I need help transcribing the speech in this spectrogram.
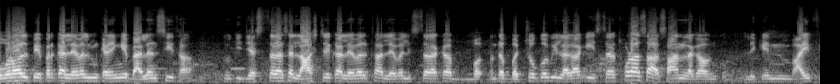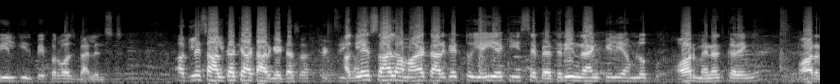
overall paper का लेवल हम कहेंगे बैलेंस ही था। क्योंकि जिस तरह से लास्ट ईयर का लेवल था लेवल इस तरह का मतलब बच्चों को भी लगा कि इस तरह थोड़ा सा आसान लगा उनको लेकिन आई फील कि पेपर वॉज़ बैलेंस्ड अगले साल का क्या टारगेट है सर अगले साल हमारा टारगेट तो यही है कि इससे बेहतरीन रैंक के लिए हम लोग और मेहनत करेंगे और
